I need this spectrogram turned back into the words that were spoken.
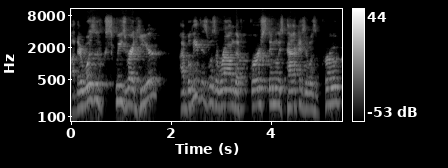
Uh, there was a squeeze right here. I believe this was around the first stimulus package that was approved.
